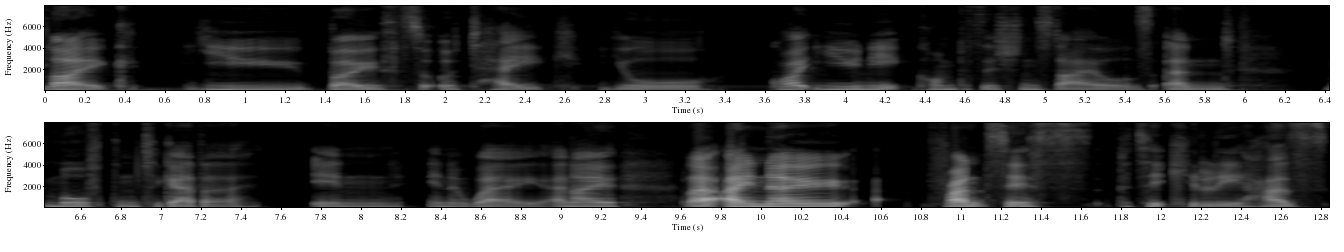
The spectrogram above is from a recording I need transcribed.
like you both sort of take your quite unique composition styles and morph them together in in a way. And I like I know Francis particularly has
